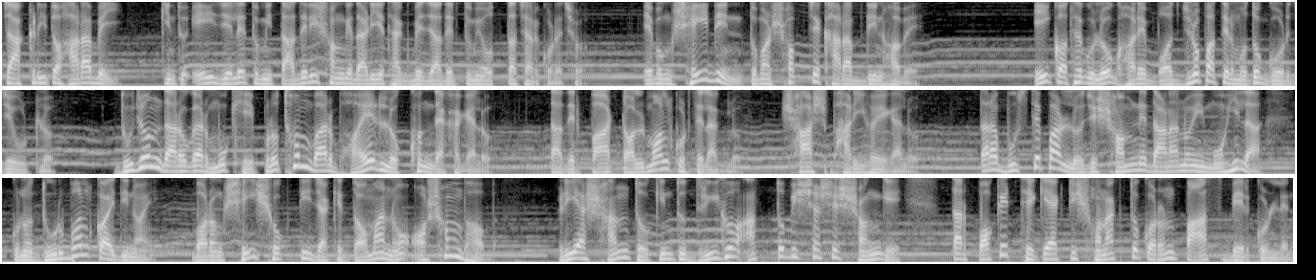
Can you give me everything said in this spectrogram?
চাকরি তো হারাবেই, কিন্তু এই জেলে তুমি তাদেরই সঙ্গে দাঁড়িয়ে থাকবে যাদের তুমি অত্যাচার করেছ। এবং সেই দিন তোমার সবচেয়ে খারাপ দিন হবে। এই কথাগুলো ঘরে বজ্রপাতের মতো গর্জে উঠল। দুজন দারোগার মুখে প্রথমবার ভয়ের লক্ষণ দেখা গেল। তাদের পা টলমল করতে লাগল। শ্বাস ভারী হয়ে গেল। তারা বুঝতে পারল যে সামনে দাঁড়ানো এই মহিলা কোনো দুর্বল কয়েদি নয়, বরং সেই শক্তি যাকে দমানো অসম্ভব। রিয়া শান্ত কিন্তু দৃঢ় আত্মবিশ্বাসের সঙ্গে তার পকেট থেকে একটি শনাক্তকরণ পাস বের করলেন।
